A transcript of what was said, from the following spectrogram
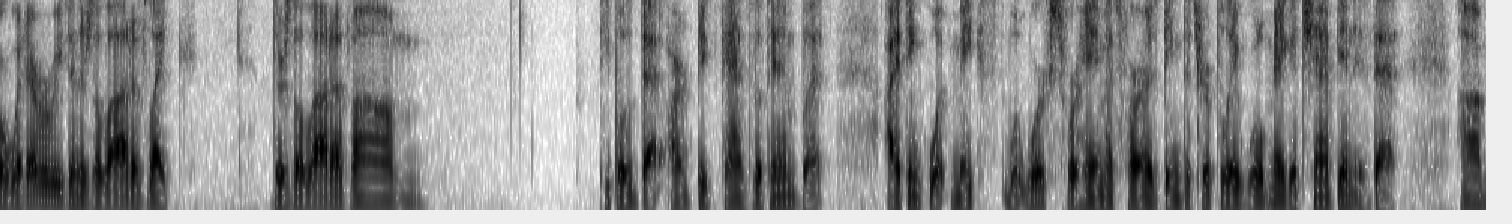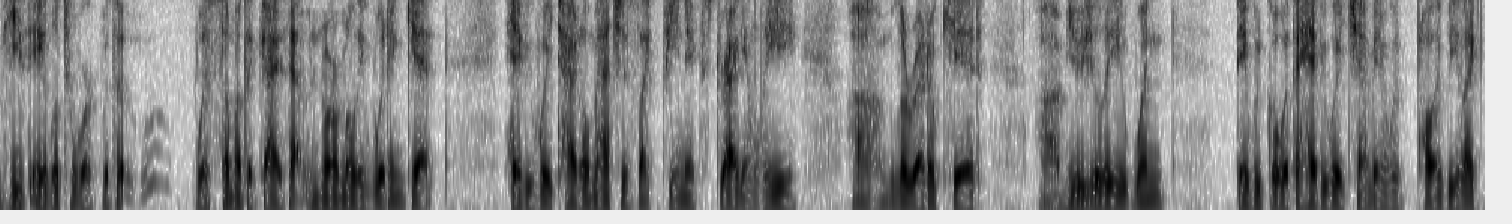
for whatever reason, there's a lot of like, there's a lot of um, people that aren't big fans of him, but I think what makes what works for him as far as being the AAA World Mega Champion is that um, he's able to work with the, with some of the guys that normally wouldn't get heavyweight title matches like Phoenix, Dragon Lee, um, Laredo Kid. Um, usually, when they would go with a heavyweight champion, it would probably be like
